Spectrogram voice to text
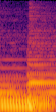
Bye.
